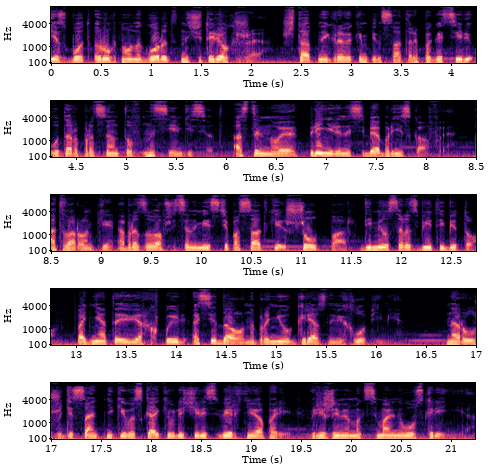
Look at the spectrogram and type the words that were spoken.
Десбот рухнул на город на 4G. Штатные гравикомпенсаторы погасили удар процентов на 70. Остальное приняли на себя бронескафы. От воронки, образовавшейся на месте посадки, шел пар. Дымился разбитый бетон. Поднятая вверх пыль оседала на броню грязными хлопьями. Наружу десантники выскакивали через верхнюю аппарель в режиме максимального ускорения.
